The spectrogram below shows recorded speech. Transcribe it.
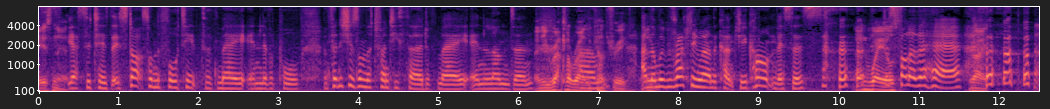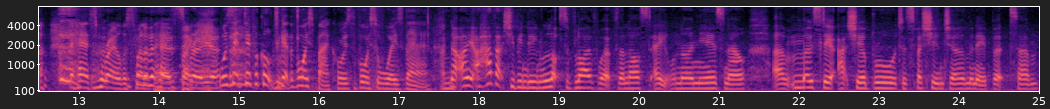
May, isn't it? Yes, it is. It starts on the 14th of May in Liverpool and finishes on the 23rd of May in London. And you rattle around Um, the country. And then we'll be rattling around the country. You can't miss us. And Wales. Just follow the hair. Right. The hairspray or the smell Full of of the hairspray, hairspray. yeah. Was it difficult to get the voice back, or is the voice always there? Um, No, I, I have actually been doing lots of live work for the last eight or nine years now, um, mostly actually abroad, especially in Germany. But um,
